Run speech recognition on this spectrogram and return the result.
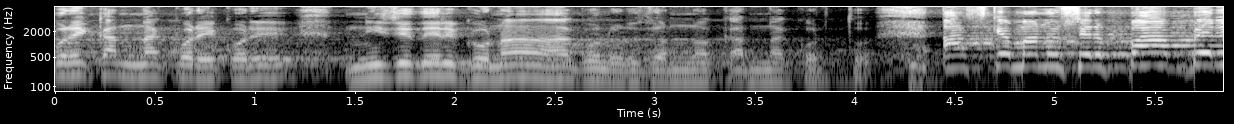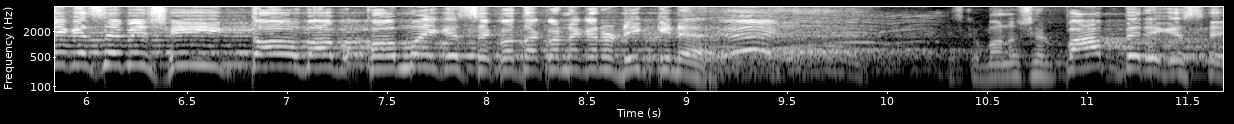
পড়ে কান্না করে করে নিজেদের গোনাগুলোর জন্য কান্না করত। আজকে মানুষের পাপ বেড়ে গেছে বেশি তবা কম হয়ে গেছে কথা কনা কেন ঠিক কিনা? আজকে মানুষের পাপ বেড়ে গেছে।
